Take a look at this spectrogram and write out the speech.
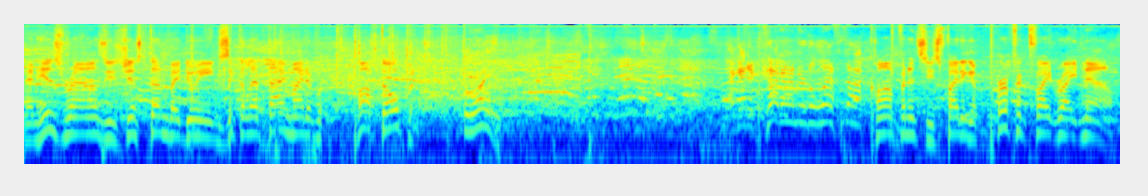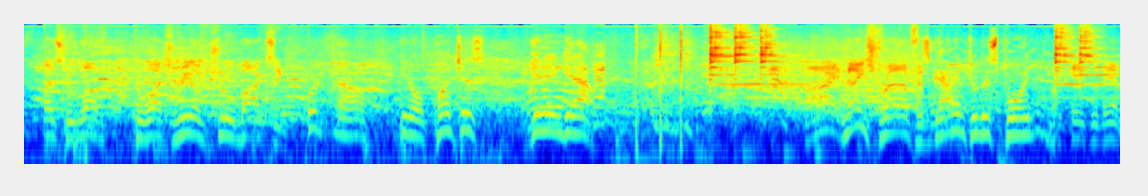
And his rounds, he's just done by doing exactly the left eye might have popped open. Right. I got a cut under the left eye. Confidence, he's fighting a perfect fight right now. Us who love to watch real, true boxing. Uh, you know, punches, get in, get out. All right, nice round for Got him to this point. case with him.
